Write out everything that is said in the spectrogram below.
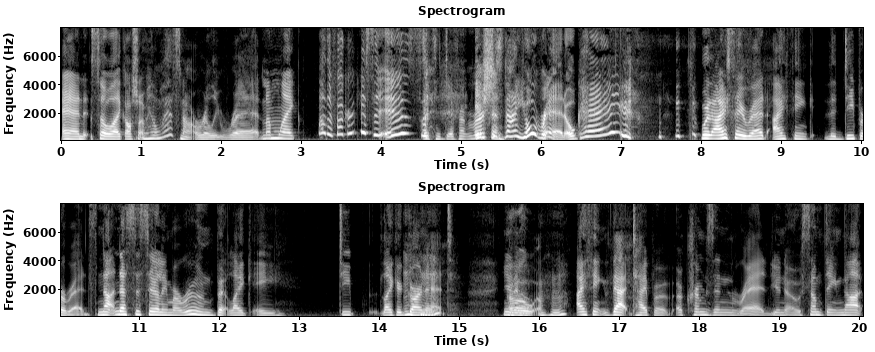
And so like I'll show him, well, that's not really red, and I'm like, "Motherfucker, yes it is. It's a different version. It's just not your red, okay?" when I say red, I think the deeper reds, not necessarily maroon, but like a deep, like a garnet. You know, Oh, mhm. I think that type of a crimson red. You know, something not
